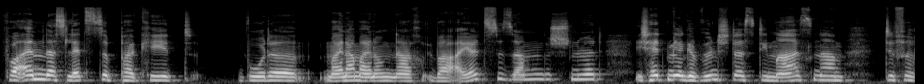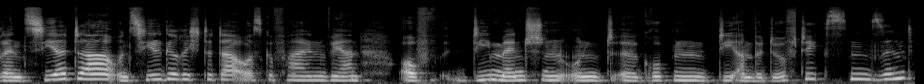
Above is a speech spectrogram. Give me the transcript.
Vor allem das letzte Paket wurde meiner Meinung nach übereilt zusammengeschnürt. Ich hätte mir gewünscht, dass die Maßnahmen differenzierter und zielgerichteter ausgefallen wären auf die Menschen und äh, Gruppen, die am bedürftigsten sind.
